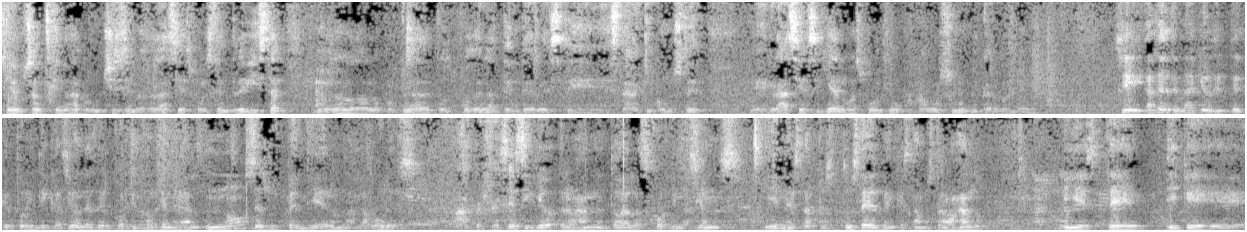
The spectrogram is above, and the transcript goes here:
Señor, pues antes que nada, pues muchísimas gracias por esta entrevista. Nos ha dado la oportunidad de poder atender, este, estar aquí con usted. Eh, gracias. Y ya nomás por último, por favor, su nombre y cargo de nuevo. Sí, antes de terminar quiero decirte que por indicación desde el coordinador general no se suspendieron las labores. Ah, perfecto. Se siguió trabajando en todas las coordinaciones y en esta pues ustedes ven que estamos trabajando y este y que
